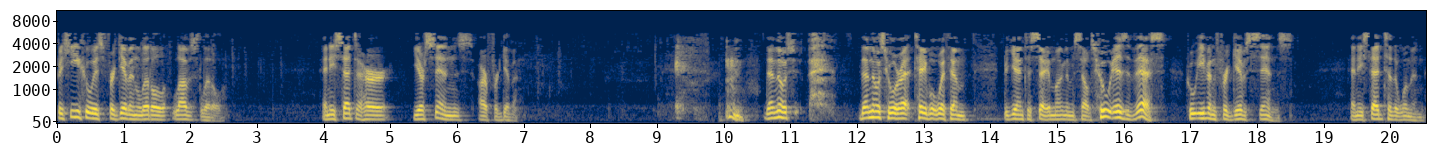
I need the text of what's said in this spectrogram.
But he who is forgiven little loves little. And he said to her, Your sins are forgiven. then those then those who were at table with him began to say among themselves, Who is this who even forgives sins? And he said to the woman,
